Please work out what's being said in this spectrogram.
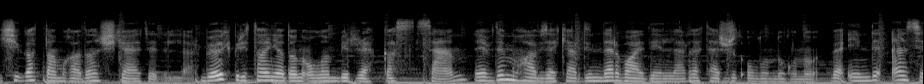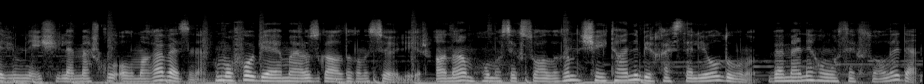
iki qat damğadan şikayət edirlər. Böyük Britaniyadan olan bir rəqqas Sam evdə mühafizəkar dindar valideynlərlə təcrid olunduğunu və indi ən sevimli işi ilə məşğul olmaq əvəzinə homofobiyaya məruz qaldığını söyləyir. Anam homoseksuallığın şeytani bir xəstəlik olduğunu və məni homoseksual edən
